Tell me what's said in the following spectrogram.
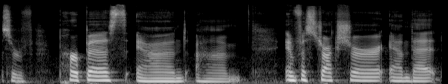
sort of purpose and um, infrastructure, and that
